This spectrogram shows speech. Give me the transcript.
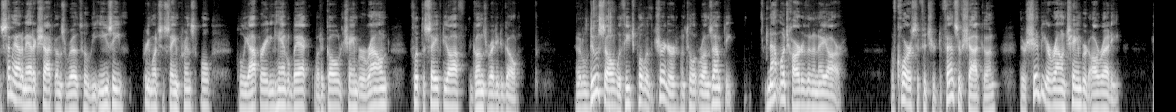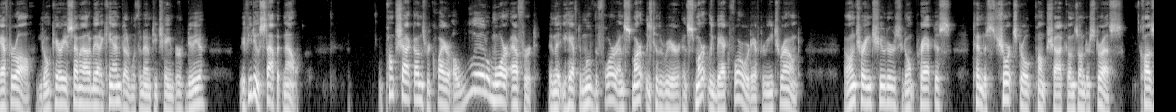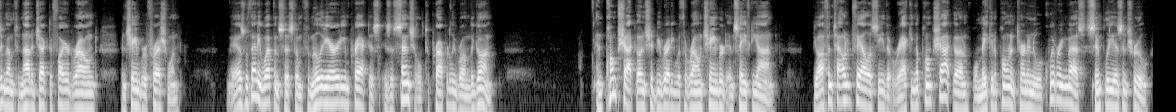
Semi automatic shotguns are relatively easy, pretty much the same principle. Pull the operating handle back, let it go, chamber around, flip the safety off, the gun's ready to go. And it'll do so with each pull of the trigger until it runs empty. Not much harder than an AR. Of course, if it's your defensive shotgun, there should be a round chambered already. After all, you don't carry a semi automatic handgun with an empty chamber, do you? If you do, stop it now. Pump shotguns require a little more effort in that you have to move the forend smartly to the rear and smartly back forward after each round. Untrained shooters who don't practice tend to short stroke pump shotguns under stress, causing them to not eject a fired round and chamber a fresh one. As with any weapon system, familiarity and practice is essential to properly run the gun. And pump shotguns should be ready with the round chambered and safety on. The often touted fallacy that racking a pump shotgun will make an opponent turn into a quivering mess simply isn't true.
